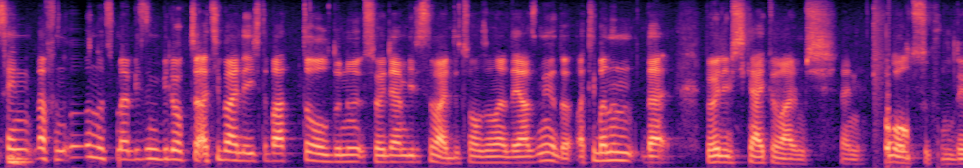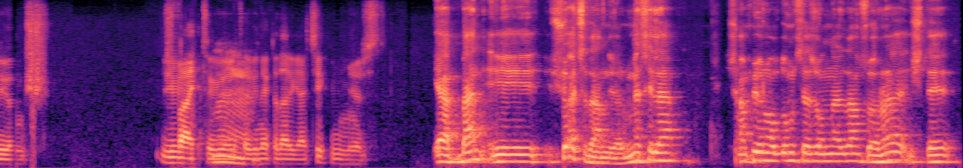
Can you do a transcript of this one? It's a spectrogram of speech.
senin lafını unutma. Bizim blogda Atiba ile irtibatta olduğunu söyleyen birisi vardı. Son zamanlarda yazmıyordu. Atiba'nın da böyle bir şikayeti varmış. Hani çok old school diyormuş. Rivayete göre Hmm. tabii ne kadar gerçek bilmiyoruz. Ya ben eee, şu açıdan diyorum. Mesela şampiyon olduğumuz sezonlardan sonra işte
